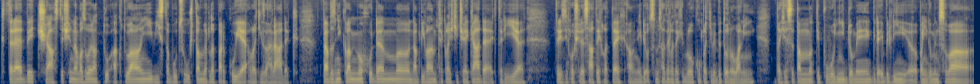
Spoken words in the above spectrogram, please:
které by částečně navazovaly na tu aktuální výstavbu, co už tam vedle parku je a vedle těch zahrádek. Ta vznikla mimochodem na bývalém překladišti ČKD, který je který vznikl v 60. letech a někdy od 70. letech bylo kompletně vybetonovaný, takže se tam ty původní domy, kde bydlí eh, paní Domincová, eh,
